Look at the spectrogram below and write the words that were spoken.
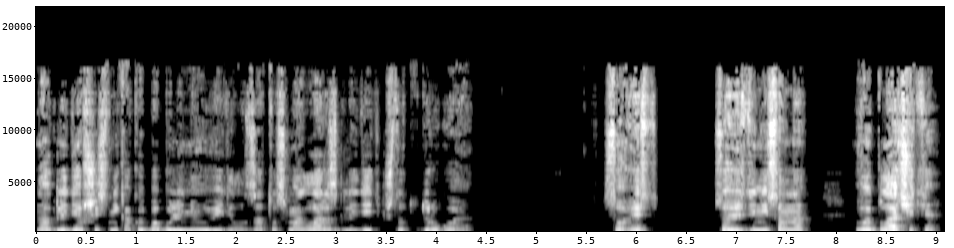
Но, оглядевшись, никакой бабули не увидела, зато смогла разглядеть что-то другое. «Совесть? Совесть Денисовна? Вы плачете?»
